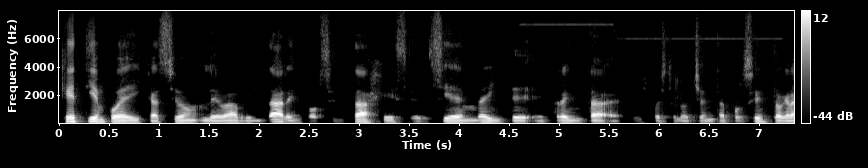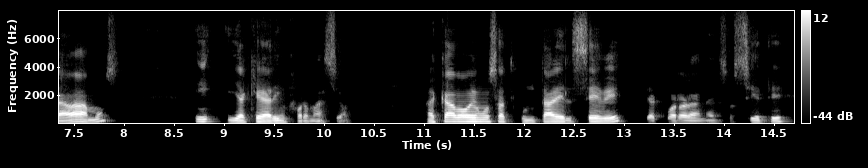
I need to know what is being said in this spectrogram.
¿Qué tiempo de dedicación le va a brindar en porcentajes? El 100, 20, el 30, he puesto el 80%. Grabamos y ya queda la información. Acá vamos a adjuntar el CV de acuerdo al anexo 7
